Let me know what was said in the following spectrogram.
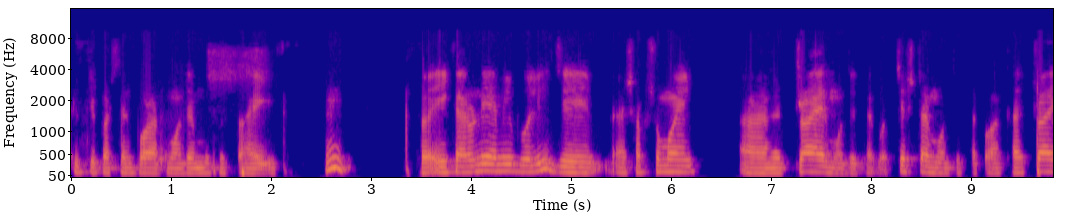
ফিফটি পার্সেন্ট পড়া তোমাদের মুখস্থ হয়ে গেছে। হুম? তো এই কারণে আমি বলি যে, সবসময় ট্রায়ের মধ্যে থাকো, চেষ্টার মধ্যে থাকো, অর্থাৎ ট্রাই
